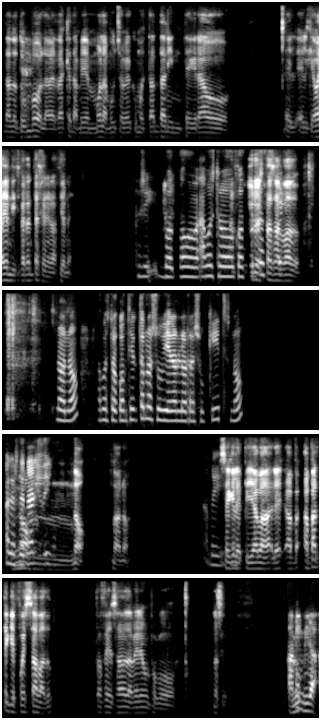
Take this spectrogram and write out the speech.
dando tumbo, la verdad es que también mola mucho ver cómo está tan integrado el, que vayan diferentes generaciones. Pues sí, a vuestro futuro está salvado. No, no. A vuestro concierto no subieron los Resu Kids, ¿no? Al escenario, digo. Mm, no, no, no. Sé que les pillaba. aparte que fue sábado. Entonces el sábado también era un poco. No sé. A mí, mira,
